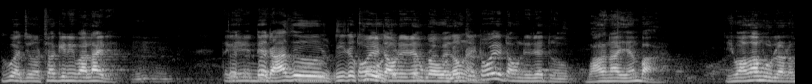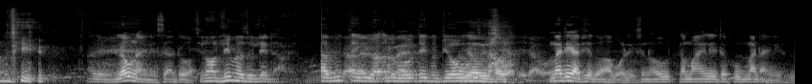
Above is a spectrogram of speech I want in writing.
အခုကကျွန်တော် trucking တွေပါလိုက်တယ်တကယ်တော်ဒါဆိုဒီတစ်ခုတောရတောင်နေတဲ့ဝယ်ပဲလုံးနိုင်တောရတောင်နေတဲ့တော့ဝါသနာရမ်းပါတာဒီ ဝါသားမဟုတ်လားတော့မသိဘူးအဲ့လိုလုံးနိုင်တယ်ဆရာတို့ကကျွန်တော်လင့်မဲ့ဆိုလက်တာပဲအပြီးတိတ်ပြီးတော့အဲ့လိုမျိုးတိတ်မပြောဘူးဆိုဟုတ်တော့အမတ်တရဖြစ်သွားပါပေါ့လေကျွန်တော်တို့တမိုင်းလေးတစ်ခုမှတ်တိုင်လေးတစ်ခု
